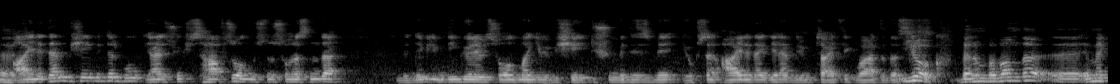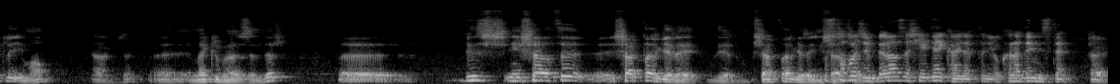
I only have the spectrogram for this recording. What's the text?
evet. Aileden bir şey midir bu? Yani çünkü siz hafız olmuşsunuz sonrasında ne bileyim din görevlisi olma gibi bir şey düşünmediniz mi? Yoksa aileden gelen bir müteahhitlik vardı da siz... Yok, benim babam da e, emekli imam, Ha güzel. e, emekli müezzindir. E, biz inşaatı e, şartlar gereği diyelim. Şartlar gereği inşaat. Mustafa'cığım biraz da şeyden kaynaklanıyor. Karadeniz'den. Evet.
